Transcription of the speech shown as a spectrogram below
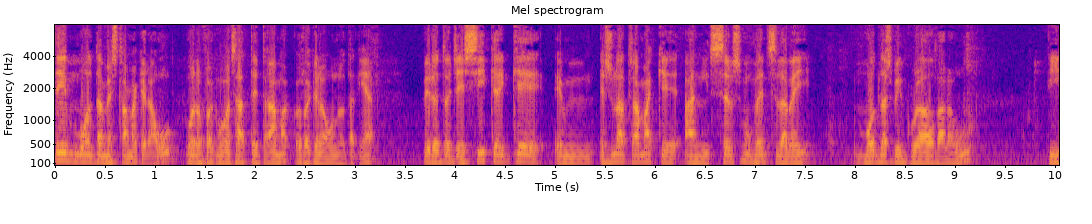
Té molta més trama que la 1, bueno, per començar té trama, cosa que la 1 no tenia, però tot i així crec que em, és una trama que en certs moments la veig molt desvinculada de la 1 i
